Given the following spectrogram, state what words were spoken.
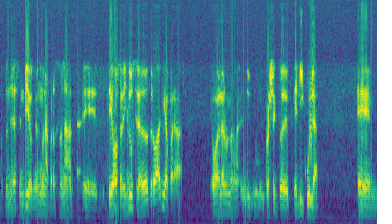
no tendría sentido que una persona eh, de otra industria, de otro área, para evaluar un proyecto de película. Eh,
